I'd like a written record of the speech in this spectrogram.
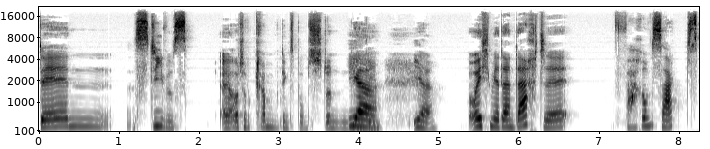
Dan Stevens äh, Autogramm-Dingsbums-Stunden Ja, gehen. ja. Wo ich mir dann dachte, warum sagt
